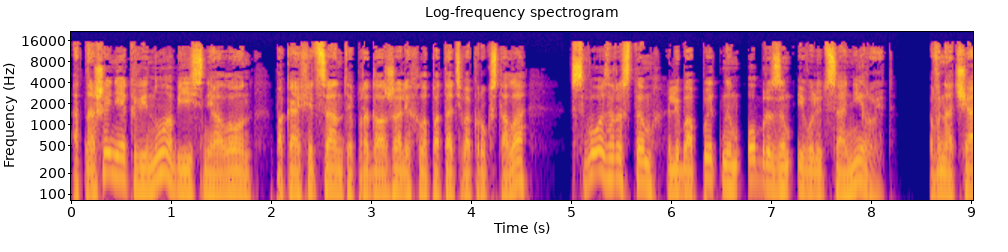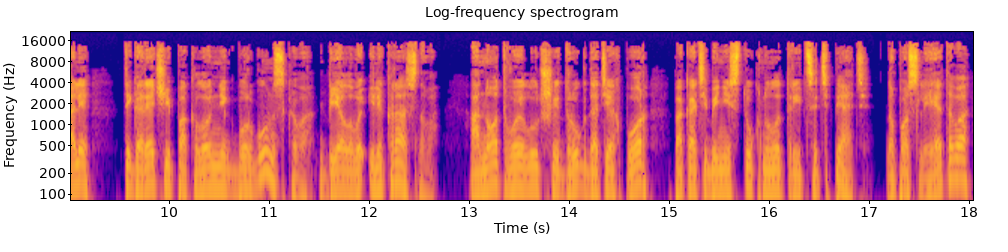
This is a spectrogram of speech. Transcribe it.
Отношение к вину, объяснял он, пока официанты продолжали хлопотать вокруг стола, с возрастом любопытным образом эволюционирует. Вначале ты горячий поклонник бургундского, белого или красного. Оно твой лучший друг до тех пор, пока тебе не стукнуло 35. Но после этого,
